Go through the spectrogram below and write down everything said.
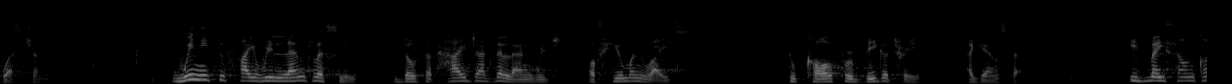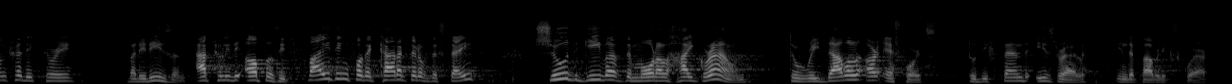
question. We need to fight relentlessly those that hijack the language of human rights to call for bigotry against us. It may sound contradictory, but it isn't. Actually, the opposite. Fighting for the character of the state should give us the moral high ground to redouble our efforts to defend Israel in the public square.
